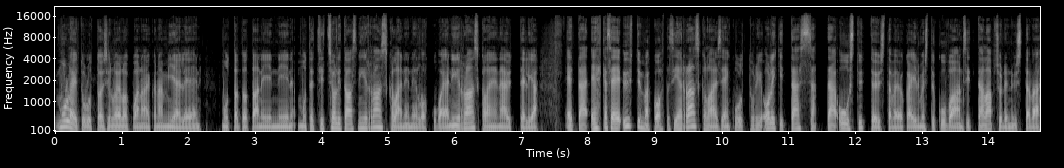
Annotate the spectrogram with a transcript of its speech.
mulle ei tullut toi silloin elokuvan aikana mieleen – mutta, tota niin, niin, mutta sitten se oli taas niin ranskalainen elokuva ja niin ranskalainen näyttelijä, että ehkä se yhtymäkohta siihen ranskalaiseen kulttuuriin olikin tässä tämä uusi tyttöystävä, joka ilmestyi kuvaan sitten tämä lapsuuden ystävä,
